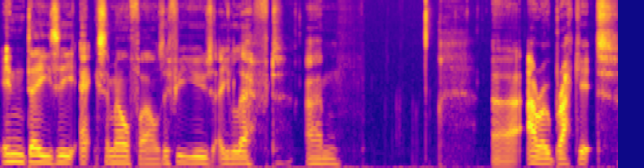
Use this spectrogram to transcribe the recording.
in DayZ XML files, if you use a left um, uh, arrow bracket,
